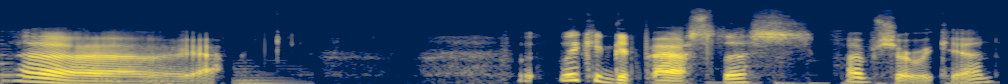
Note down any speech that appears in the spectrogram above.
Uh, yeah. We can get past this. I'm sure we can.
